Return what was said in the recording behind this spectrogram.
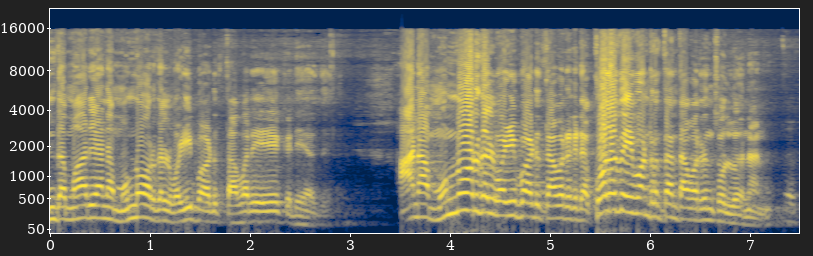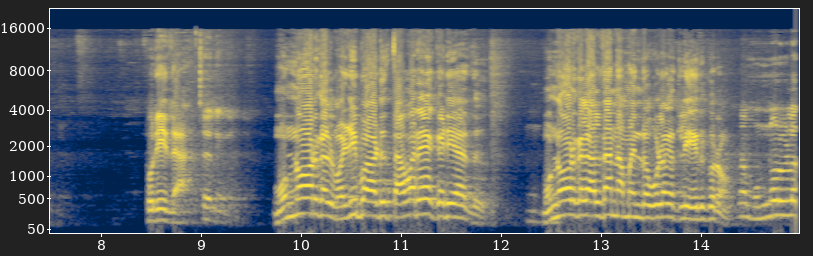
இந்த மாதிரியான முன்னோர்கள் வழிபாடு தவறே கிடையாது. ஆனா முன்னோர்கள் வழிபாடு தவறு கிடையாது. குலதெய்வன்றது தான் தவறுன்னு சொல்லுவேன் நான். புரியுதா? முன்னோர்கள் வழிபாடு தவறே கிடையாது. முன்னோர்களால் தான் நம்ம இந்த உலகத்துல இருக்கிறோம். முன்னோர்களை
